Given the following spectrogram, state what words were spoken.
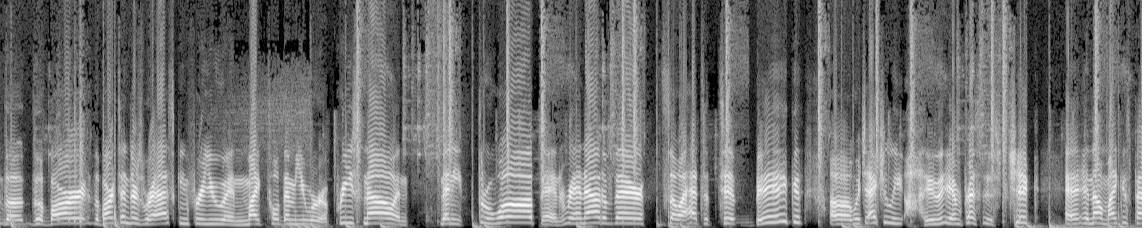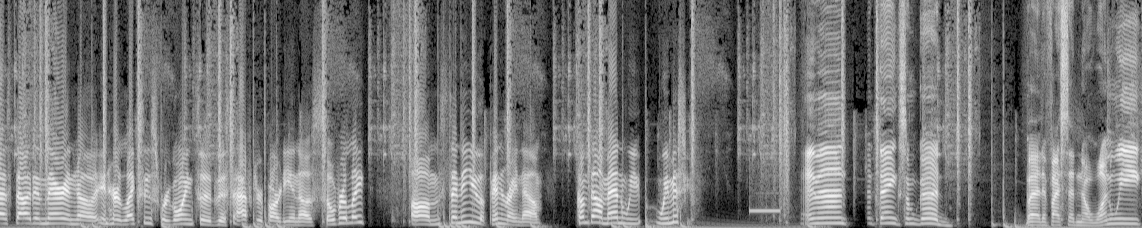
the the bar the bartenders were asking for you and Mike told them you were a priest now and then he threw up and ran out of there so I had to tip big, uh, which actually impressed this chick. And, and now Mike is passed out in there and uh, in her Lexus. We're going to this after party in uh, Silver Lake. Um, sending you the pin right now. Come down, man. We we miss you. Hey, man, thanks. I'm good. But if I said no one week,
